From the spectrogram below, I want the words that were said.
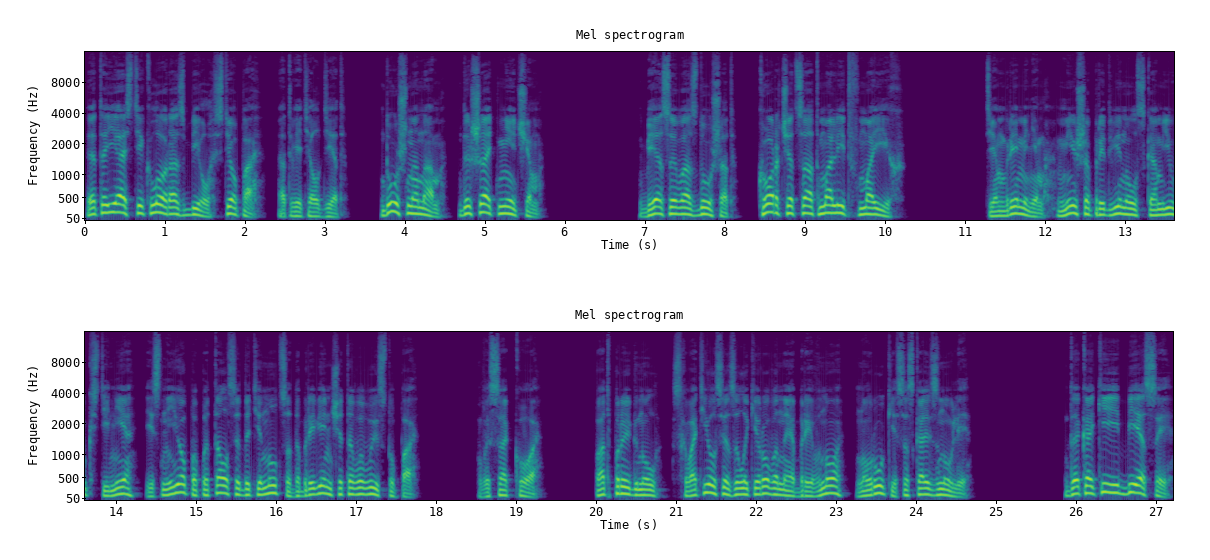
«Это я стекло разбил, Степа», — ответил дед. «Душно нам, дышать нечем». «Бесы вас душат, корчатся от молитв моих». Тем временем Миша придвинул скамью к стене и с нее попытался дотянуться до бревенчатого выступа. Высоко. Подпрыгнул, схватился за лакированное бревно, но руки соскользнули. «Да какие бесы!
